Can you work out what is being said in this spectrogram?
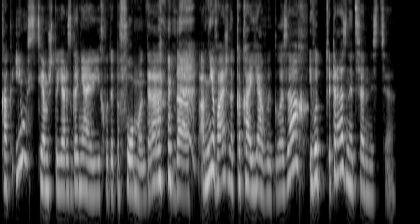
как им с тем, что я разгоняю их вот это фома, да, да. а мне важно, какая я в их глазах. И вот это разные ценности.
